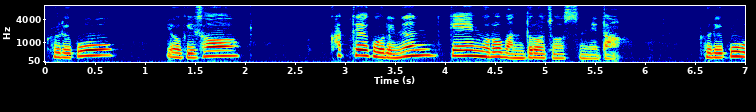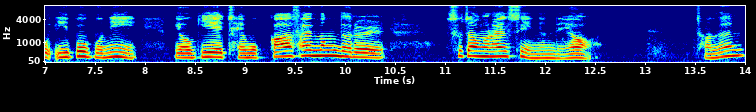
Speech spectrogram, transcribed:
그리고 여기서 카테고리는 게임으로 만들어 주었습니다. 그리고 이 부분이 여기에 제목과 설명들을 수정을 할 수 있는데요. 저는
